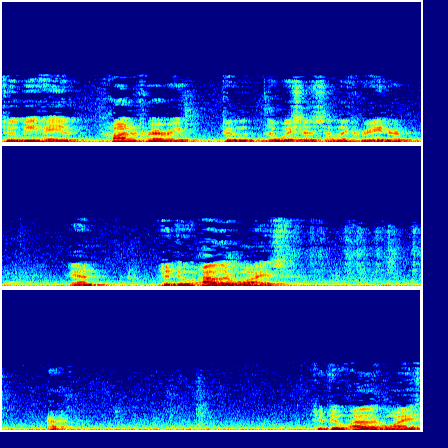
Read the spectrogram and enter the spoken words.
to behave contrary to the wishes of the Creator, and to do otherwise, to do otherwise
